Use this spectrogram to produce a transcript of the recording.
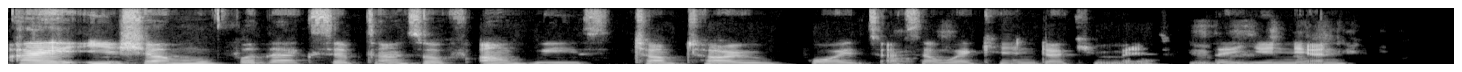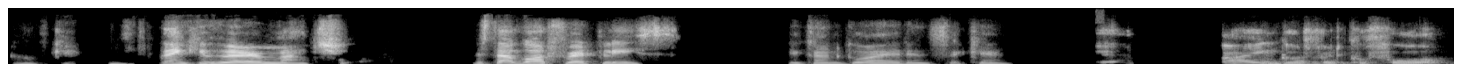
I, Yisha, move for the acceptance of Anhui's chapter report as a working document for the union. Okay. Thank you very much. Mr. Godfred, please. You can go ahead and second. Yeah. I, Godfred Kufuor,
